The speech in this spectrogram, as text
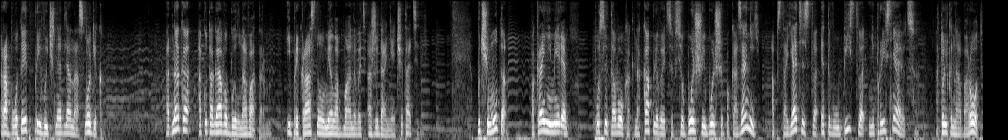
работает привычная для нас логика – Однако Акутагава был новатором и прекрасно умел обманывать ожидания читателей. Почему-то, по крайней мере, после того, как накапливается все больше и больше показаний, обстоятельства этого убийства не проясняются, а только наоборот,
